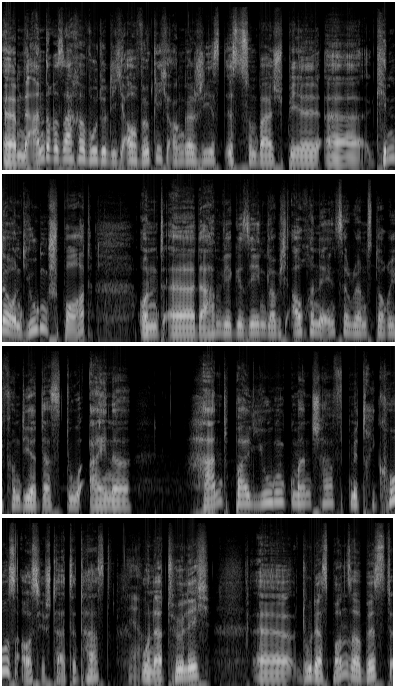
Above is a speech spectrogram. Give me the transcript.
Ähm, eine andere Sache, wo du dich auch wirklich engagierst, ist zum Beispiel äh, Kinder- und Jugendsport. Und äh, da haben wir gesehen, glaube ich, auch in der Instagram-Story von dir, dass du eine Handball-Jugendmannschaft mit Trikots ausgestattet hast, Ja. wo natürlich äh, du der Sponsor bist.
